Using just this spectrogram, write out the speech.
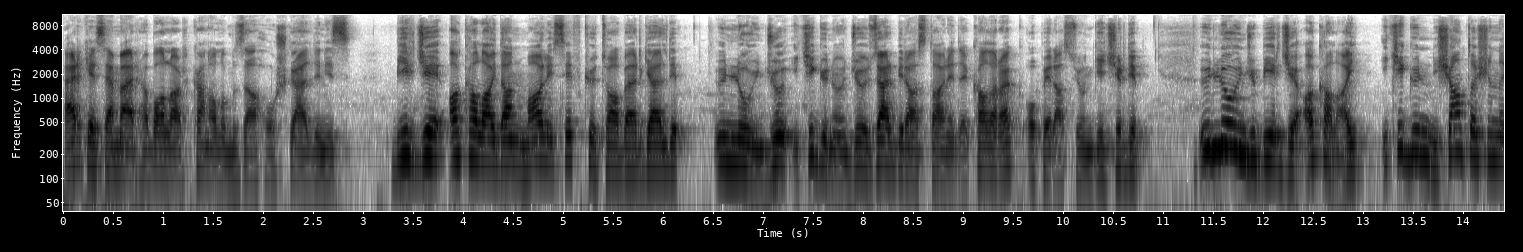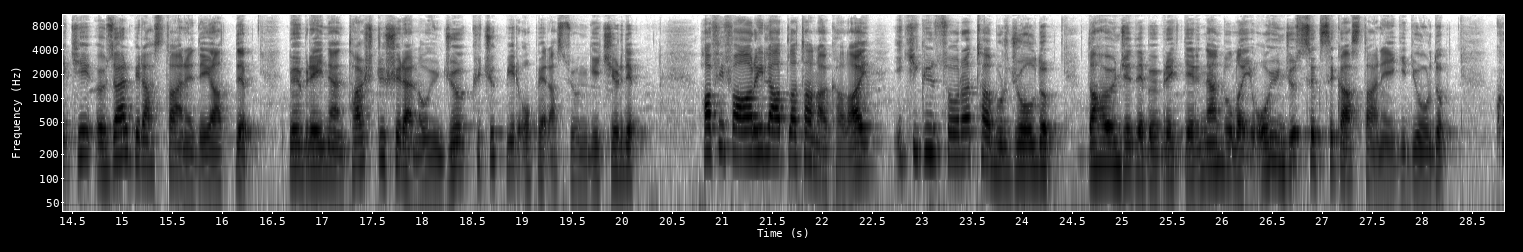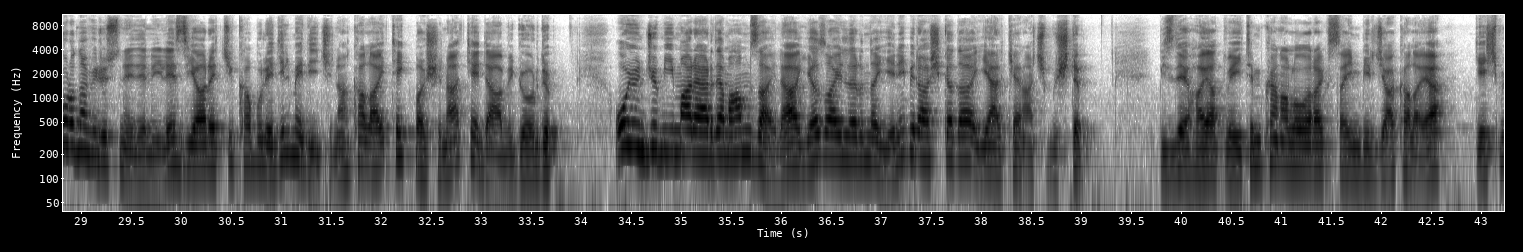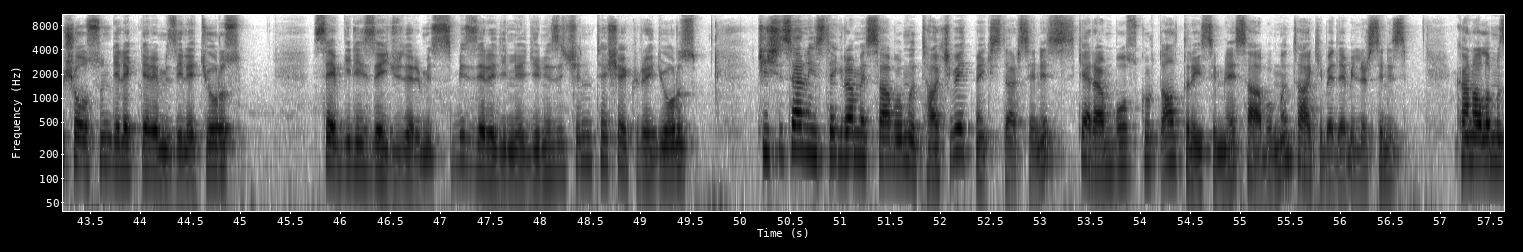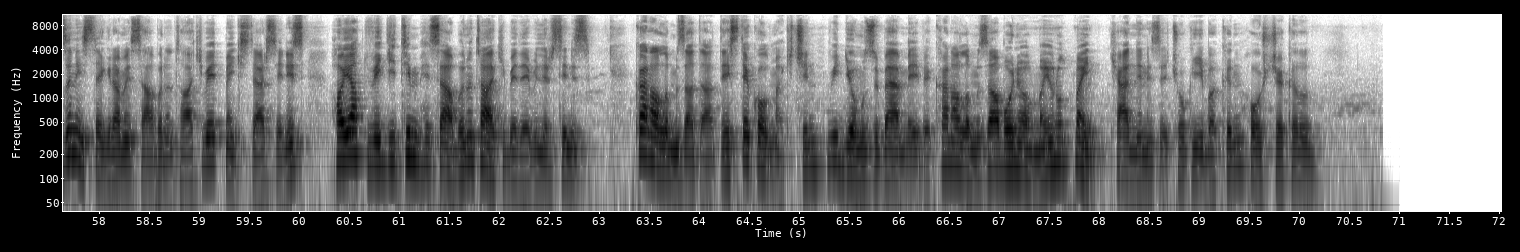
Herkese merhabalar kanalımıza hoş geldiniz. Birce Akalay'dan maalesef kötü haber geldi. Ünlü oyuncu iki gün önce özel bir hastanede kalarak operasyon geçirdi. Ünlü oyuncu Birce Akalay iki gün Nişantaşı'ndaki özel bir hastanede yattı. Böbreğinden taş düşüren oyuncu küçük bir operasyon geçirdi. Hafif ağrıyla atlatan Akalay iki gün sonra taburcu oldu. Daha önce de böbreklerinden dolayı oyuncu sık sık hastaneye gidiyordu. Koronavirüs nedeniyle ziyaretçi kabul edilmediği için Akalay tek başına tedavi gördü. Oyuncu Mimar Erdem Hamza ile yaz aylarında yeni bir aşka da yelken açmıştı. Biz de Hayat ve Eğitim kanalı olarak Sayın Birce Akalay'a geçmiş olsun dileklerimizi iletiyoruz. Sevgili izleyicilerimiz, bizleri dinlediğiniz için teşekkür ediyoruz. Kişisel Instagram hesabımı takip etmek isterseniz Kerem Bozkurt Altıra isimli hesabımı takip edebilirsiniz. Kanalımızın Instagram hesabını takip etmek isterseniz Hayat ve Gitim hesabını takip edebilirsiniz. Kanalımıza da destek olmak için videomuzu beğenmeyi ve kanalımıza abone olmayı unutmayın. Kendinize çok iyi bakın, hoşçakalın.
